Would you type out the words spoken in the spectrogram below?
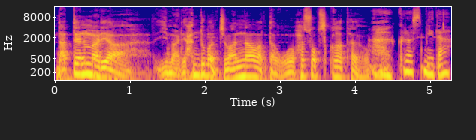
나 때는 말이야. 이 말이 한두 번쯤 안 나왔다고 할 수 없을 것 같아요. 아, 그렇습니다.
